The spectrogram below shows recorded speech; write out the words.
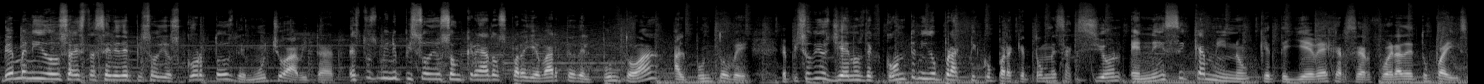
Bienvenidos a esta serie de episodios cortos de Mucho Hábitat. Estos mini episodios son creados para llevarte del punto A al punto B. Episodios llenos de contenido práctico para que tomes acción en ese camino que te lleve a ejercer fuera de tu país.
